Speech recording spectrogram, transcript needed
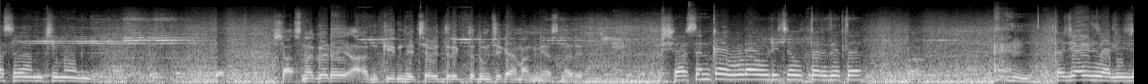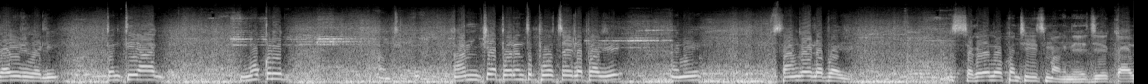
असं आमची मागणी शासनाकडे आणखी ह्याच्या व्यतिरिक्त तुमची काय मागणी असणार आहे? शासन काय ओढाओढीचं उत्तर देतं? का जाहीर झाली जाहीर झाली. पण ती आग मोकळी आमच्या आमच्यापर्यंत पोचायला पाहिजे आणि सांगायला पाहिजे. सगळ्या लोकांची हीच मागणी आहे. जे काल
